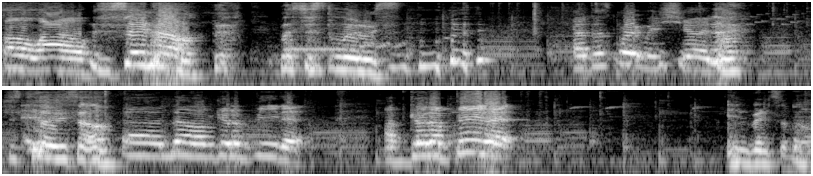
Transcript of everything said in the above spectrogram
oh wow! Say no! Let's just lose. At this point, we should. Just kill yourself. Oh no, I'm gonna beat it. I'm gonna beat it. Invincible.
